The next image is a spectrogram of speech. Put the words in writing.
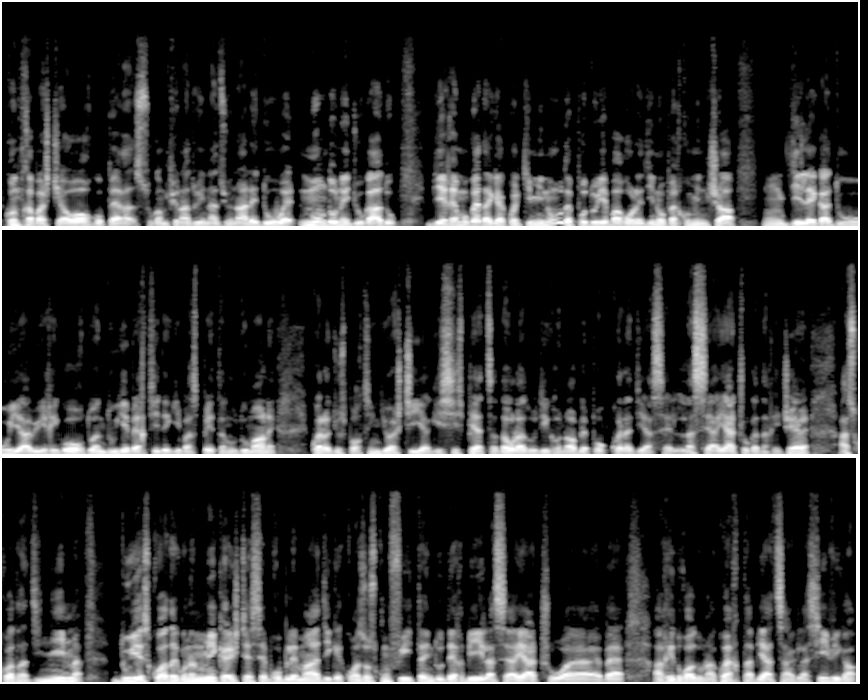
contro Bastia Orgo per il suo campionato di nazionale, due. Non donne giocato, bieremo da a qualche minuto e poi due parole di noi per cominciare um, di Lega 2 a vi ricordo due partite che vi aspettano domani quella di Sporting Ostia che si spiazza da lato di Grenoble poi quella di la Serie gioca da ricevere a squadra di Nîmes due squadre con non mica le problematiche quando sconfitta in due derby la Serie cioè, beh, ha ritrovato una quarta piazza classifica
